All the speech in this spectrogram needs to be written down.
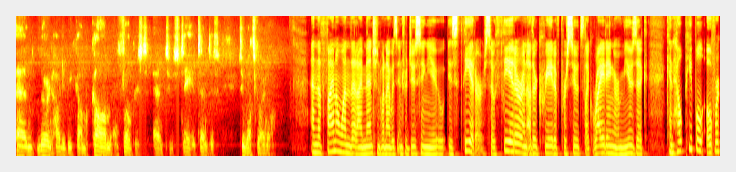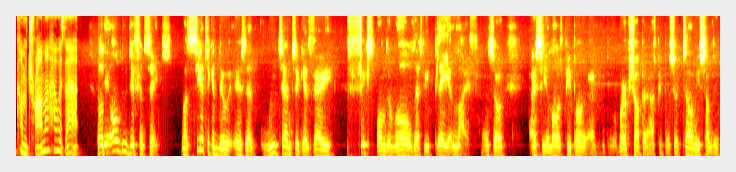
and learn how to become calm and focused and to stay attentive to what's going on. And the final one that I mentioned when I was introducing you is theater. So, theater and other creative pursuits like writing or music can help people overcome trauma. How is that? Well, they all do different things. What theater can do is that we tend to get very fixed on the role that we play in life. And so, I see a lot of people, and we do a workshop and ask people, so tell me something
